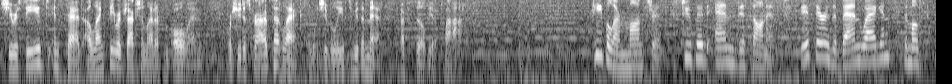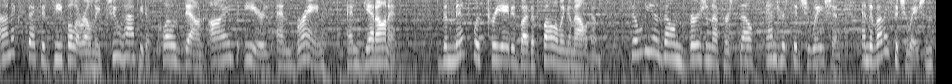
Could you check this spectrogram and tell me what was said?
She received, instead, a lengthy rejection letter from Olwen, where she describes at length what she believes to be the myth of Sylvia Plath. People are monstrous, stupid, and dishonest. If there is a bandwagon, the most unexpected people are only too happy to close down eyes, ears, and brain and get on it. The myth was created by the following amalgam Sylvia's own version of herself and her situation, and of other situations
